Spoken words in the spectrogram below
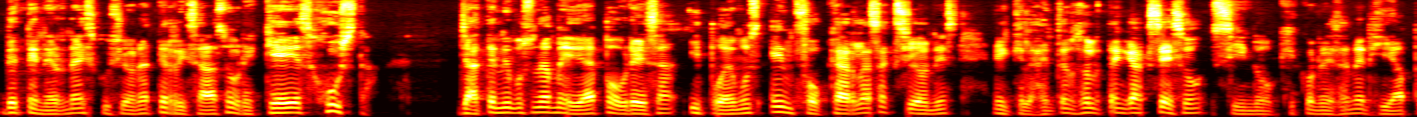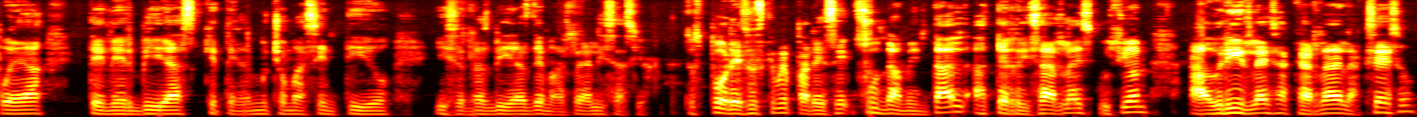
de tener una discusión aterrizada sobre qué es justa ya tenemos una medida de pobreza y podemos enfocar las acciones en que la gente no solo tenga acceso, sino que con esa energía pueda tener vidas que tengan mucho más sentido y ser unas vidas de más realización. Entonces, por eso es que me parece fundamental aterrizar la discusión, abrirla y sacarla del acceso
